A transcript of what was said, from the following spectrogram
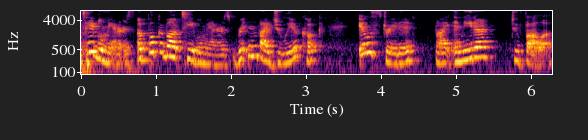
Table Manners, a book about table manners written by Julia Cook, illustrated by Anita DuFalla.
